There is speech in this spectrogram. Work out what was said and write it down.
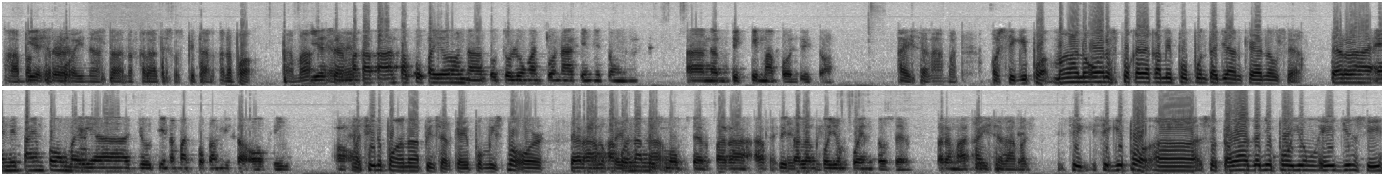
habang Yes, siya sir. po ay nasa nakalate sa ospital. Ano po? Tama? Yes, sir. Makakaasa po kayo na tutulungan po natin itong uh, nabiktima po dito. Ay, salamat. O sige po. Mga anong oras po kaya kami pupunta dyan, Colonel Sir? Sir, uh, anytime po may uh, duty naman po kami sa office. Oo. Ah, sino pong hanapin, sir? Kayo po mismo or Sir, meron ako na mismo, sir, para update alam po yung kwento, sir. Para ma Ay, salamat. Sige, sige po. ah, so tawagan niyo po yung agency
